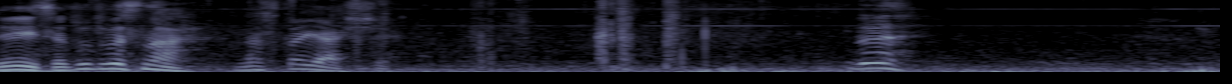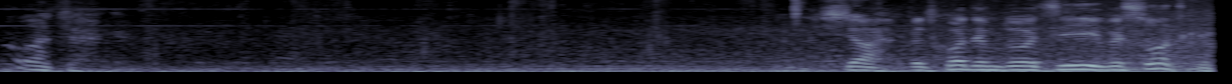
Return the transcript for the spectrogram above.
Дивіться, тут весна настояща. Да. Отак. Все, підходимо до цієї висотки.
